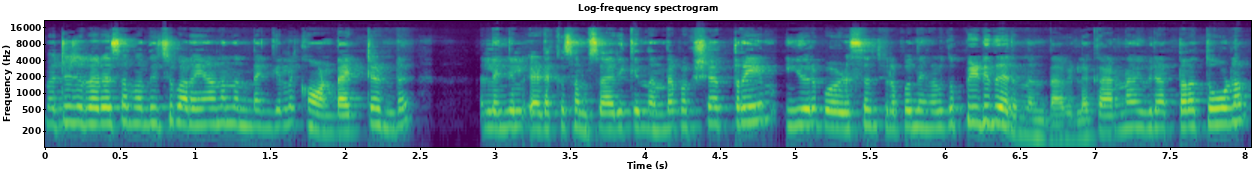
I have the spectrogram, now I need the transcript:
മറ്റു ചിലരെ സംബന്ധിച്ച് പറയുകയാണെന്നുണ്ടെങ്കിൽ കോണ്ടാക്റ്റ് ഉണ്ട് അല്ലെങ്കിൽ ഇടയ്ക്ക് സംസാരിക്കുന്നുണ്ട്. പക്ഷെ അത്രയും ഈ ഒരു പേഴ്സൺ ചിലപ്പോൾ നിങ്ങൾക്ക് പിടി തരുന്നുണ്ടാവില്ല കാരണം ഇവർ അത്രത്തോളം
